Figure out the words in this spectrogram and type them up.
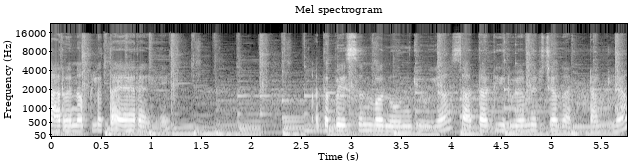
सारण आपलं तयार आहे. आता बेसन बनवून घेऊया. सात आठ हिरव्या मिरच्या घात टाकल्या.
